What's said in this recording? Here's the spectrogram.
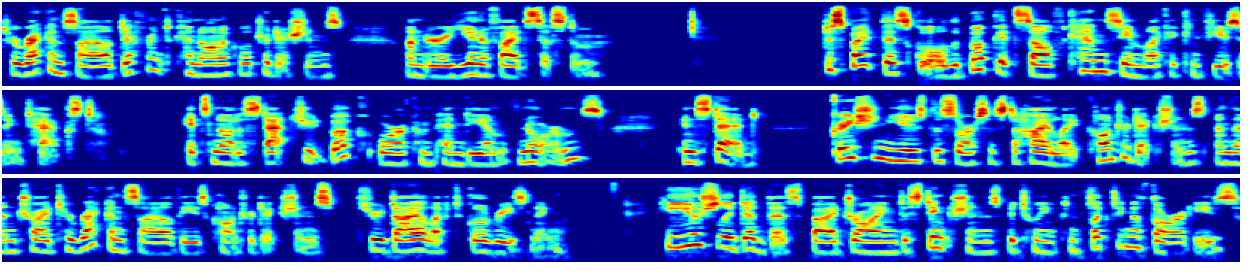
to reconcile different canonical traditions under a unified system. Despite this goal, the book itself can seem like a confusing text. It's not a statute book or a compendium of norms. Instead, Gratian used the sources to highlight contradictions and then tried to reconcile these contradictions through dialectical reasoning. He usually did this by drawing distinctions between conflicting authorities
